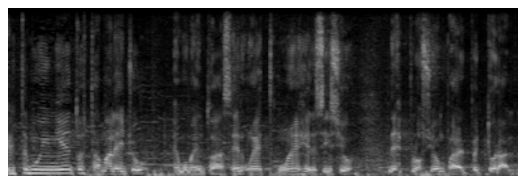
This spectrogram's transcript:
Este movimiento está mal hecho en momento de hacer un ejercicio de explosión para el pectoral.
